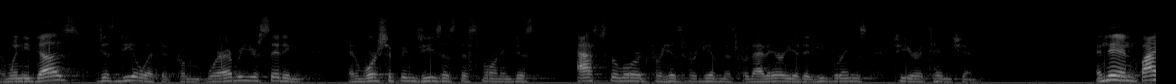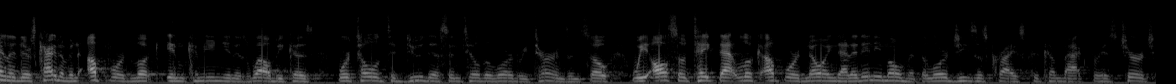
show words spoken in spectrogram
And when He does, just deal with it from wherever you're sitting and worshiping Jesus this morning. Just ask the Lord for His forgiveness for that area that He brings to your attention. And then finally, there's kind of an upward look in communion as well because we're told to do this until the Lord returns. And so we also take that look upward, knowing that at any moment the Lord Jesus Christ could come back for his church.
